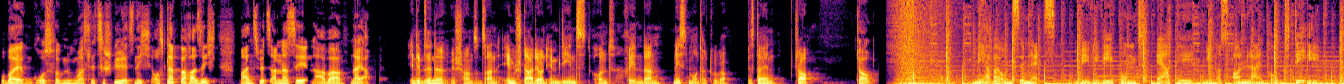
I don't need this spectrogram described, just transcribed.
wobei groß Vergnügen war das letzte Spiel jetzt nicht, aus Gladbacher Sicht. Mainz wird es anders sehen, aber naja. In dem Sinne, wir schauen es uns an im Stadion, im Dienst und reden dann nächsten Montag drüber. Bis dahin, ciao. Ciao. Mehr bei uns im Netz www.rp-online.de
